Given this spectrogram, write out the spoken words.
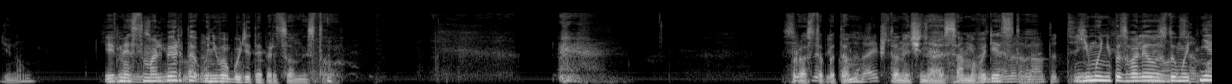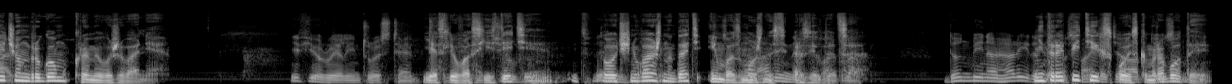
и вместо мольберта у него будет операционный стол. Просто потому, что, начиная с самого детства, ему не позволялось думать ни о чем другом, кроме выживания. Если у вас есть дети, то очень важно дать им возможность развиваться. Не торопите их с поиском работы.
